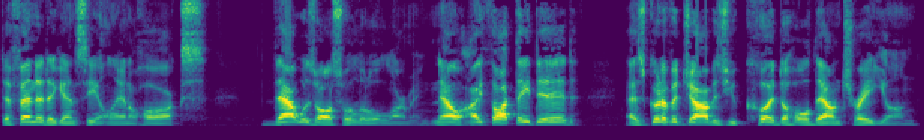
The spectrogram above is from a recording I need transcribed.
defended against the Atlanta Hawks, that was also a little alarming. Now, I thought they did as good of a job as you could to hold down Trae Young,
